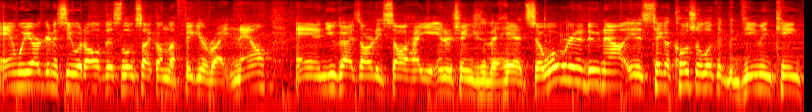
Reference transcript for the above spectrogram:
And we are going to see what all this looks like on the figure right now. And you guys already saw how you interchange the head. So what we're going to do now is take a closer look at the Demon King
